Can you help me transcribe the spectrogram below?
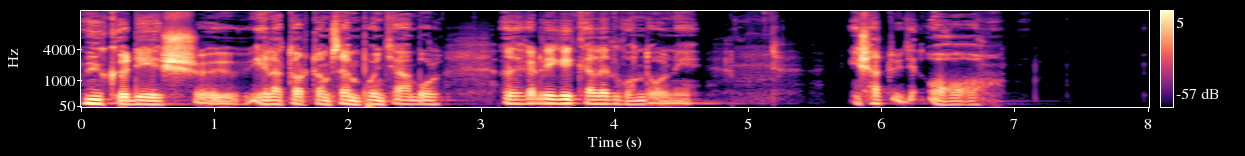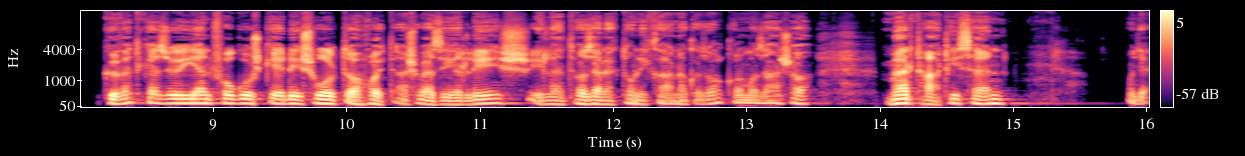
működés, élettartam szempontjából, ezeket végig kellett gondolni. És hát ugye a következő ilyen fogós kérdés volt a hajtásvezérlés, illetve az elektronikának az alkalmazása, mert hát hiszen ugye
